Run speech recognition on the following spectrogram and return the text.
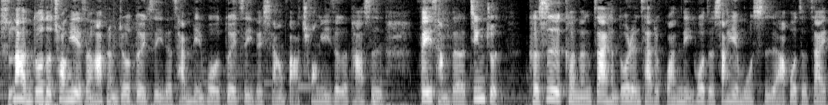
是。那很多的创业者，他可能就对自己的产品或者对自己的想法创意，这个他是非常的精准。可是，可能在很多人才的管理或者商业模式啊，或者在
